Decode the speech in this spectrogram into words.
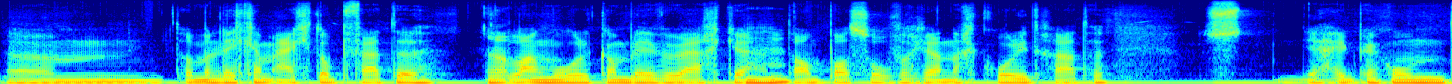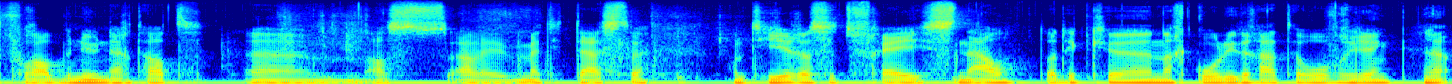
Ehm, dat mijn lichaam echt op vetten Ja. zo lang mogelijk kan blijven werken. Mhm. En dan pas overgaan naar koolhydraten. Dus ja, ik ben gewoon vooral benieuwd naar dat. ehm, als, allee, met die testen. Want hier is het vrij snel dat ik eh, naar koolhydraten overging. Ja.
